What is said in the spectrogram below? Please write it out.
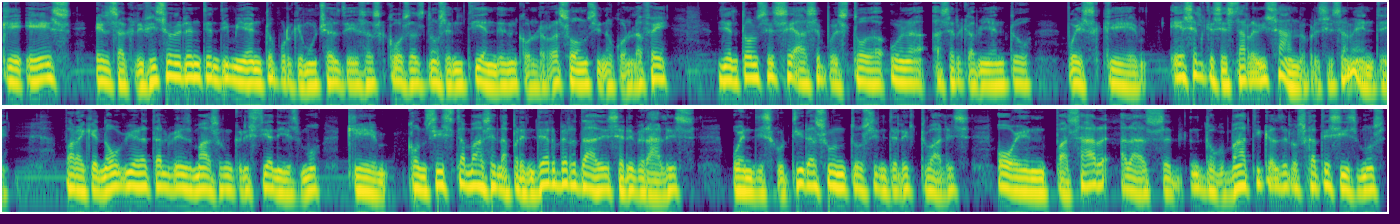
que es el sacrificio del entendimiento, porque muchas de esas cosas no se entienden con la razón, sino con la fe. Y entonces se hace pues todo un acercamiento pues que es el que se está revisando precisamente, para que no hubiera tal vez más un cristianismo que consista más en aprender verdades cerebrales, o en discutir asuntos intelectuales o en pasar a las dogmáticas de los catecismos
